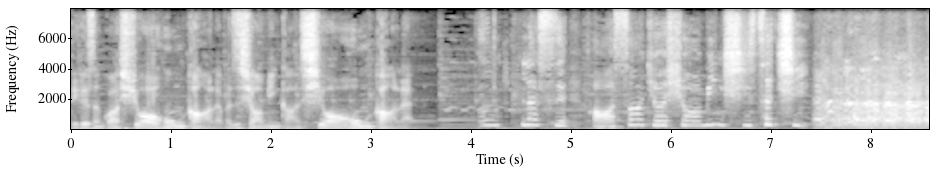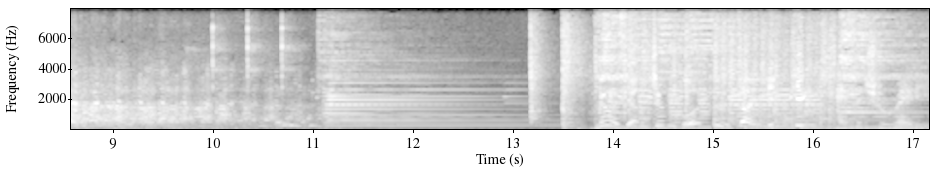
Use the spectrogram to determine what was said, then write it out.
这个辰光，小红讲了，不是小明讲，小红讲了。嗯，老师，好少叫小明洗出去。乐享生活，自在聆听。S H Radio，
